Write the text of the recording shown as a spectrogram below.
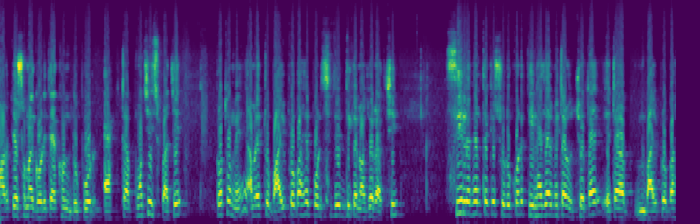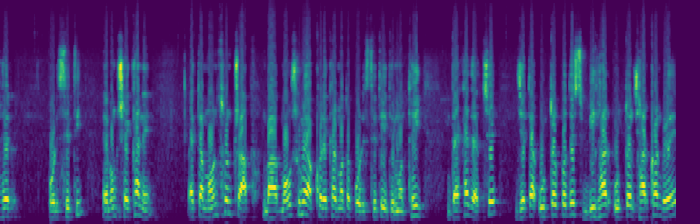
ভারতীয় সময় ঘড়িতে এখন দুপুর একটা পঁচিশ বাজে। প্রথমে আমরা একটু বায়ু প্রবাহের পরিস্থিতির দিকে নজর রাখছি। সি লেভেল থেকে শুরু করে তিন হাজার মিটার উচ্চতায় এটা বায়ু প্রবাহের পরিস্থিতি এবং সেখানে একটা মনসুন ট্রাপ বা মৌসুমী অক্ষরেখার মতো পরিস্থিতি ইতিমধ্যেই দেখা যাচ্ছে যেটা উত্তরপ্রদেশ, বিহার, উত্তর ঝাড়খণ্ড হয়ে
